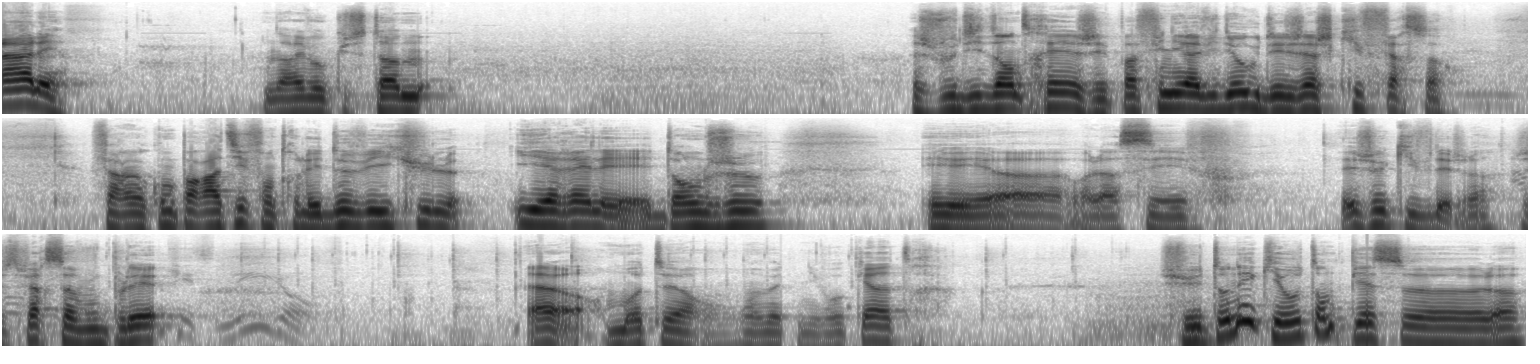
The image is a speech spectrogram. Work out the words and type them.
Allez, on arrive au custom. Je vous dis d'entrée, j'ai pas fini la vidéo que déjà je kiffe faire ça. Faire un comparatif entre les deux véhicules IRL et dans le jeu. Et euh, voilà, c'est... Je kiffe déjà. J'espère que ça vous plaît. Alors, moteur, on va mettre niveau 4. Je suis étonné qu'il y ait autant de pièces euh, là.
